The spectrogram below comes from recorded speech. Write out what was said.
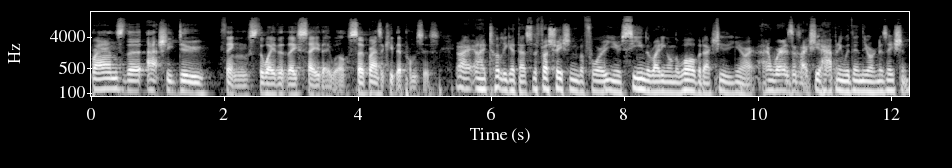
brands that actually do things the way that they say they will. So brands that keep their promises. Right, and I totally get that. So the frustration before you know seeing the writing on the wall, but actually you know, and where is this actually happening within the organization?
